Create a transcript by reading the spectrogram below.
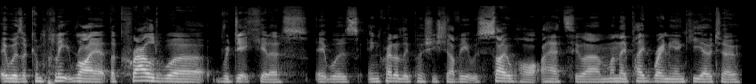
it was a complete riot. The crowd were ridiculous. It was incredibly pushy shovey. It was so hot. I had to um, when they played Raining in Kyoto,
